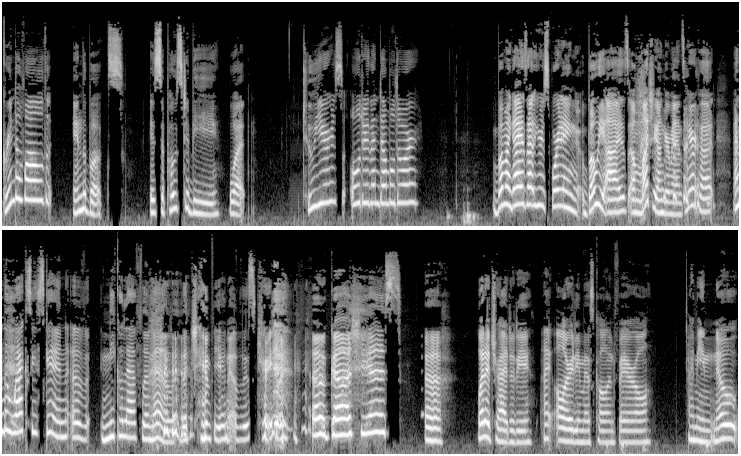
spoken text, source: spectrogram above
Grindelwald in the books is supposed to be, what, two years older than Dumbledore? But my guy is out here sporting Bowie eyes, a much younger man's haircut, and the waxy skin of Nicolas Flamel, the champion of this trailer. oh gosh, yes. Ugh, what a tragedy. I already miss Colin Farrell. I mean, no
